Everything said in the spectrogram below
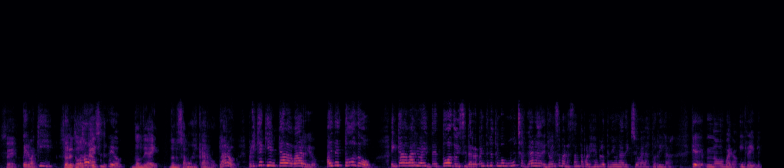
Sí. Pero aquí, Sobre en todo en cada países barrio, donde hay, donde usamos el carro. claro, pero es que aquí en cada barrio hay de todo. En cada barrio hay de todo y si de repente yo tengo muchas ganas, yo en Semana Santa, por ejemplo, tenía una adicción a las torrijas, que no, bueno, increíble.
